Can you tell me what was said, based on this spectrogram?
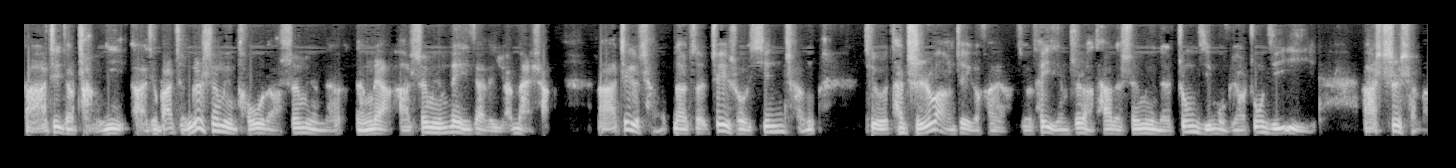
啊，这叫诚意啊，就把整个生命投入到生命的能量啊，生命内在的圆满上，啊，这个诚，那这这时候心诚，就他直往这个方向，就他已经知道他的生命的终极目标、终极意义啊是什么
